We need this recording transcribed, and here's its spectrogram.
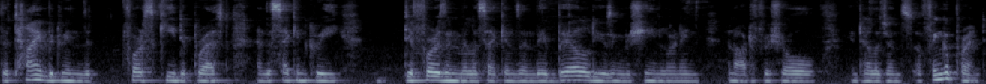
the time between the first key depressed and the second key differs in milliseconds and they build using machine learning and artificial intelligence a fingerprint.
